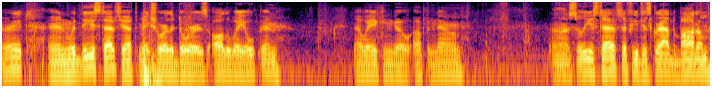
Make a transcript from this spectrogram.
All right, and with these steps, you have to make sure the door is all the way open. That way it can go up and down. Uh, so these steps, if you just grab the bottom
